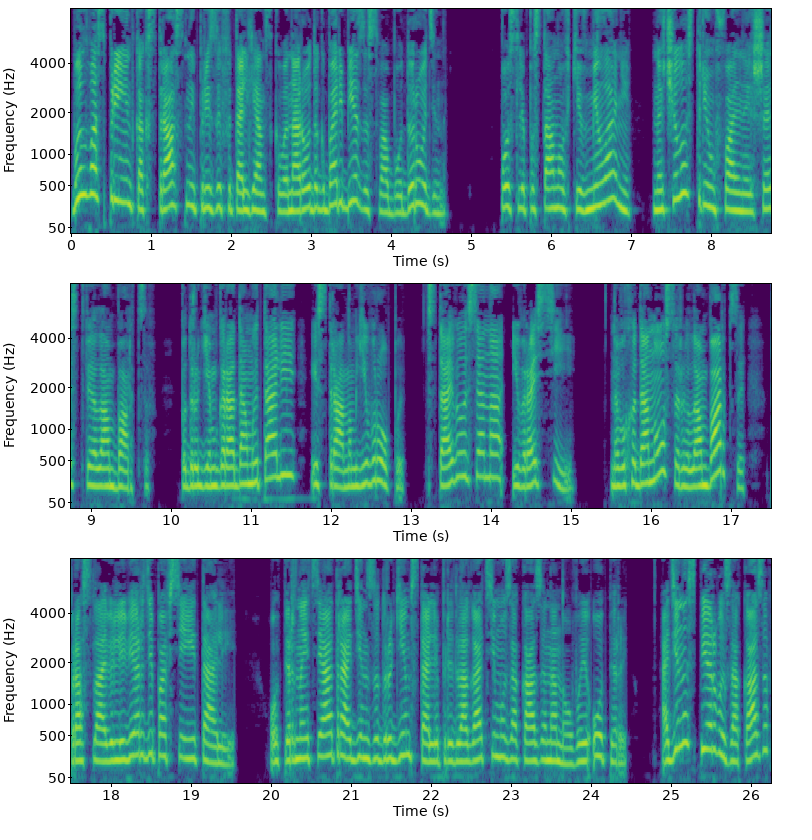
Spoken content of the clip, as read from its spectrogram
был воспринят как страстный призыв итальянского народа к борьбе за свободу Родины. После постановки в Милане началось триумфальное шествие ломбардцев по другим городам Италии и странам Европы. Ставилась она и в России. Навуходоносоры и ломбардцы прославили Верди по всей Италии. Оперные театры один за другим стали предлагать ему заказы на новые оперы. Один из первых заказов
